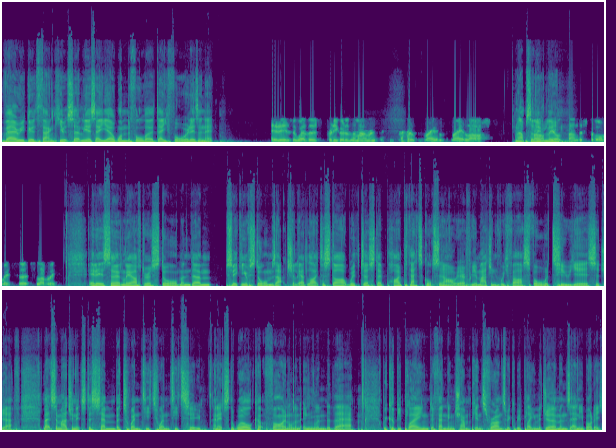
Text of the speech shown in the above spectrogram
Very good, thank you. It certainly is a uh, wonderful uh, day for it, isn't it? It is. The weather's pretty good at the moment. I hope may, may it last. Absolutely. thunderstorm. It's, uh, it's lovely. It is certainly after a storm. And um, speaking of storms, actually, I'd like to start with just a hypothetical scenario. If we imagine if we fast forward two years, Sir Geoff, let's imagine it's December 2022 and it's the World Cup final and England are there. We could be playing defending champions France, we could be playing the Germans, anybody.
